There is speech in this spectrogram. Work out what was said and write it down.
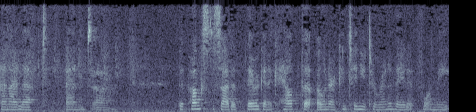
And I left, and uh, the punks decided they were going to help the owner continue to renovate it for me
